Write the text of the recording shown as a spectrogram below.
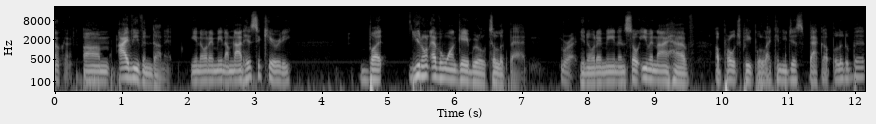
okay. Um, I've even done it. You know what I mean? I'm not his security, but you don't ever want Gabriel to look bad. Right. You know what I mean? And so even I have approached people like, can you just back up a little bit?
